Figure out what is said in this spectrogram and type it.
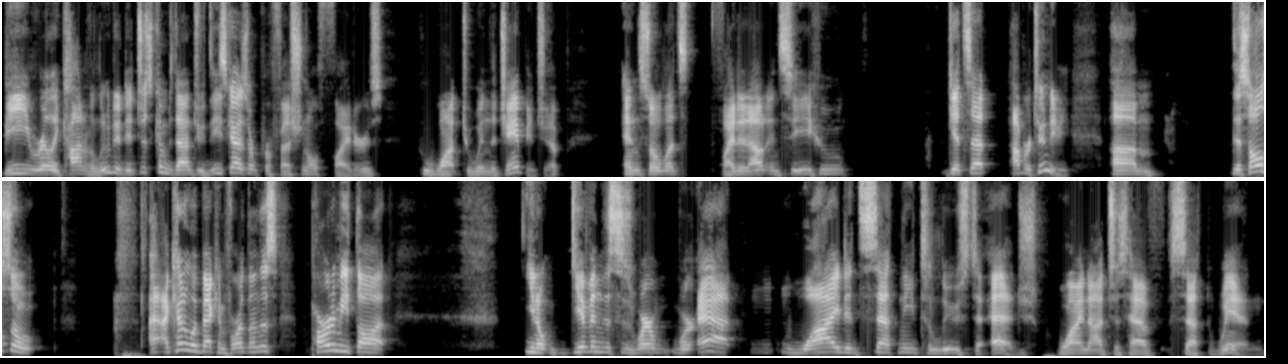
be really convoluted. It just comes down to these guys are professional fighters who want to win the championship. And so let's fight it out and see who gets that opportunity. Um, this also, I, I kind of went back and forth on this. Part of me thought, you know, given this is where we're at, why did Seth need to lose to Edge? Why not just have Seth win?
